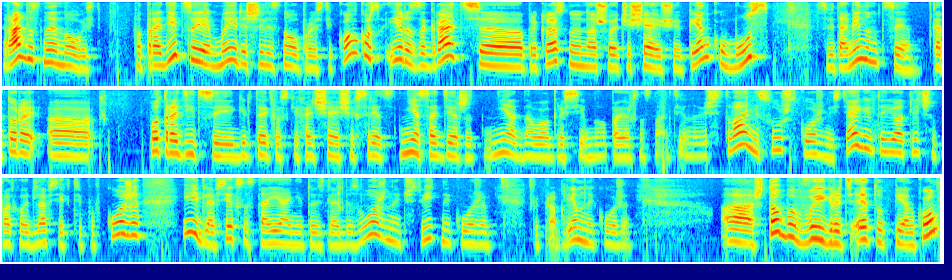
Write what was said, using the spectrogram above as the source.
Радостная новость. По традиции мы решили снова провести конкурс и разыграть э, прекрасную нашу очищающую пенку мусс с витамином С, который э, по традиции гельтековских очищающих средств не содержит ни одного агрессивного поверхностно-активного вещества, не сушит кожу, не стягивает ее, отлично подходит для всех типов кожи и для всех состояний, то есть для обезвоженной, чувствительной кожи, для проблемной кожи. А, чтобы выиграть эту пенку,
